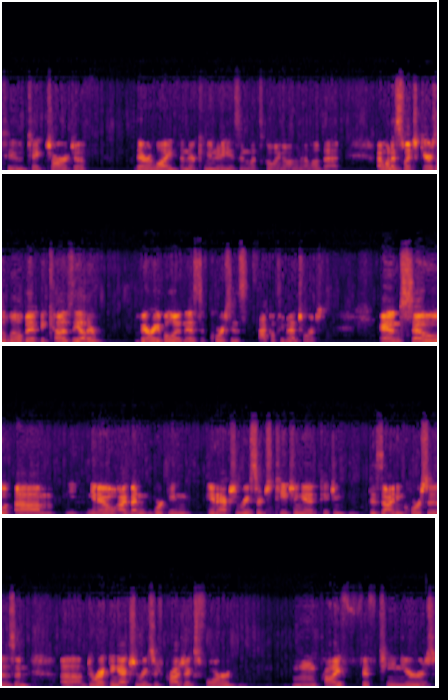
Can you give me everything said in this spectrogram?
to take charge of their life and their communities and what's going on. I love that. I want to switch gears a little bit because the other variable in this, of course, is faculty mentors. And so, um, you know, I've been working in action research, teaching it, teaching, designing courses, and um, directing action research projects for mm, probably 15 years.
